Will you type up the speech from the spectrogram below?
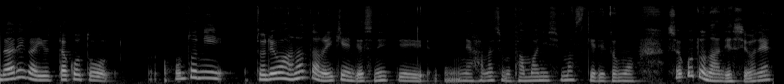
誰が言ったことを本当にそれはあなたの意見ですねっていう、ね、話もたまにしますけれどもそういうことなんですよね。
